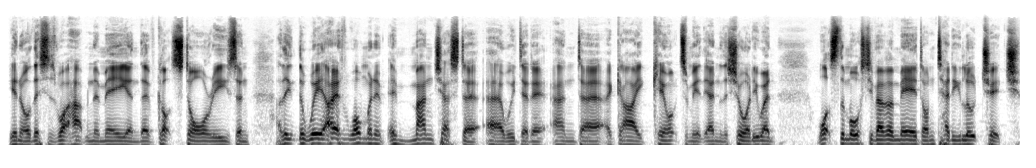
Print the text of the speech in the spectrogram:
you know, this is what happened to me, and they've got stories. And I think the way I had one when in, Manchester, uh, we did it, and uh, a guy came up to me at the end of the show and he went. What's the most you've ever made on Teddy Lucic?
